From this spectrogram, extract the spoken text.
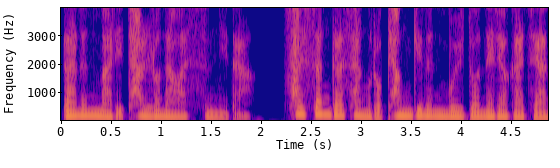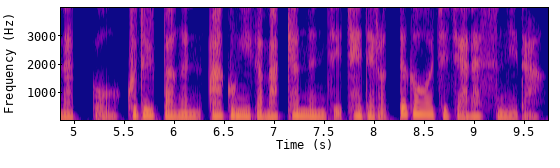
라는 말이 절로 나왔습니다. 설상가상으로 변기는 물도 내려가지 않았고 구들방은 아궁이가 막혔는지 제대로 뜨거워지지 않았습니다.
